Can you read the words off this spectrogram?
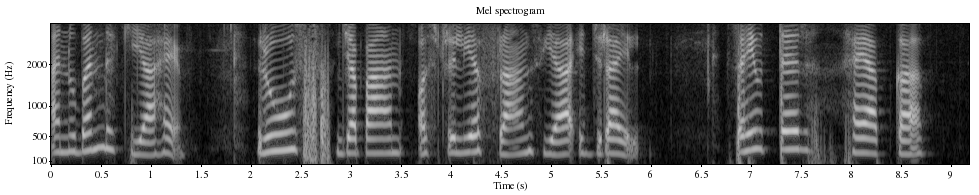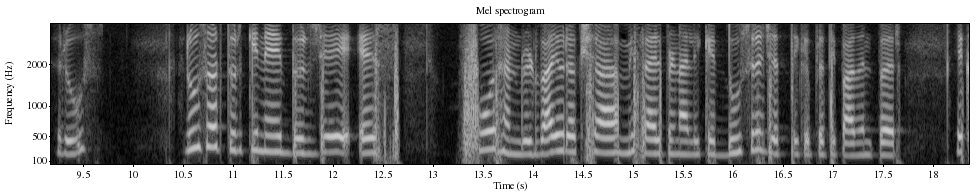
अनुबंध किया है? रूस, जापान, ऑस्ट्रेलिया, फ्रांस या इजराइल। सही उत्तर है आपका रूस। रूस और तुर्की ने दुर्जे एस 400 वायु रक्षा मिसाइल प्रणाली के दूसरे जत्थे के प्रतिपादन पर एक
